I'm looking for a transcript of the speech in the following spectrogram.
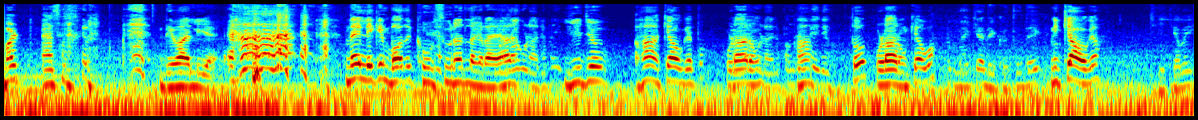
बट ऐसा लग रहा है दिवाली है। नहीं लेकिन बहुत खूबसूरत लग रहा है मज़ाक उड़ा रहे यार भाई। ये जो हाँ क्या हो गया तो? उड़ा रहा हूँ। हाँ, तो उड़ा रहा हूँ क्या हुआ? मैं क्या देखो तू देख। नहीं क्या हो गया? ठीक है भाई।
